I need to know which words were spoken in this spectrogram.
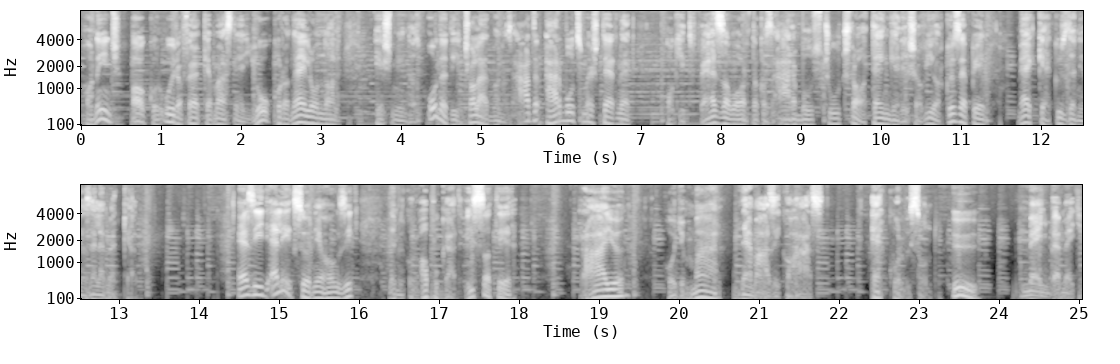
ha nincs, akkor újra fel kell mászni egy jókora nejlonnal, és mind az Onedi családban az árbócmesternek, akit felzavartak az árbóc csúcsra a tenger és a vihar közepén, meg kell küzdeni az elemekkel. Ez így elég szörnyen hangzik, de mikor apukád visszatér, rájön, hogy már nem ázik a ház. Ekkor viszont ő mennybe megy.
